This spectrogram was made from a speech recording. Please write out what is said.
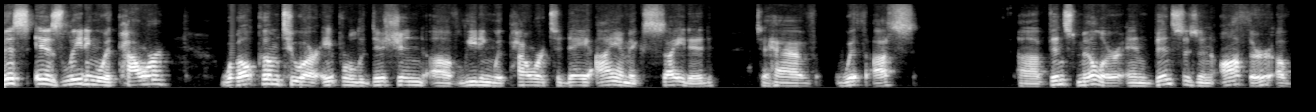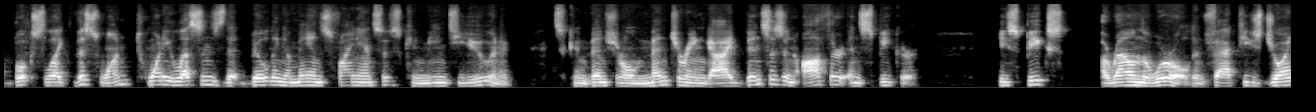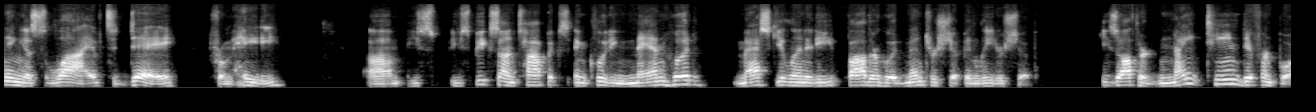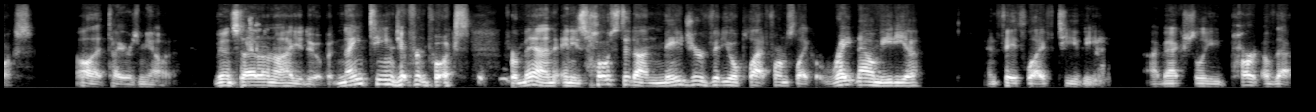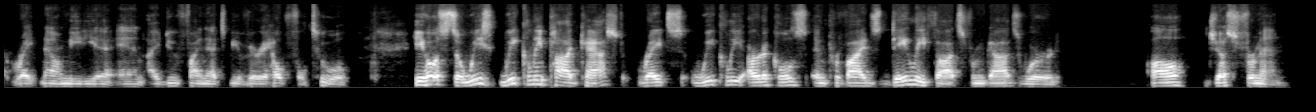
This is Leading with Power. Welcome to our April edition of Leading with Power. Today, I am excited to have with us uh, Vince Miller. And Vince is an author of books like this one 20 Lessons That Building a Man's Finances Can Mean to You, and it's a conventional mentoring guide. Vince is an author and speaker. He speaks around the world. In fact, he's joining us live today from Haiti um, he, he speaks on topics including manhood, masculinity, fatherhood, mentorship, and leadership. He's authored 19 different books. Oh, that tires me out. Vince, I don't know how you do it, but 19 different books for men. And he's hosted on major video platforms like Right Now Media and Faith Life TV. I'm actually part of that Right Now Media, and I do find that to be a very helpful tool he hosts a weekly podcast, writes weekly articles, and provides daily thoughts from God's Word, all just for men.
